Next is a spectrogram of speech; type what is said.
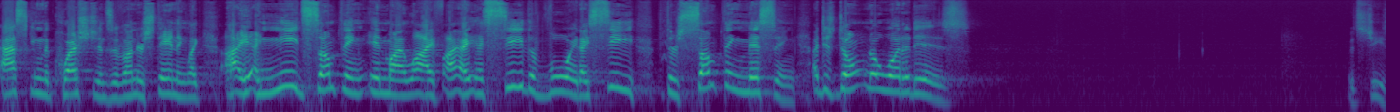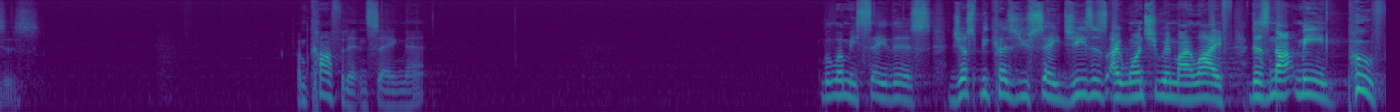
asking the questions of understanding, like, I, I need something in my life. I, I see the void. I see there's something missing. I just don't know what it is. It's Jesus. I'm confident in saying that. But let me say this just because you say, Jesus, I want you in my life, does not mean, poof,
